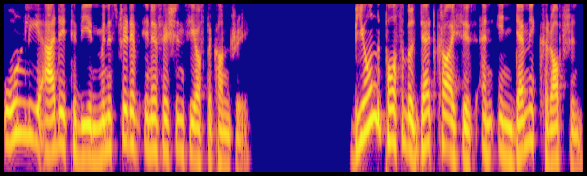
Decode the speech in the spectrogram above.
only added to the administrative inefficiency of the country. Beyond the possible debt crisis and endemic corruption,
